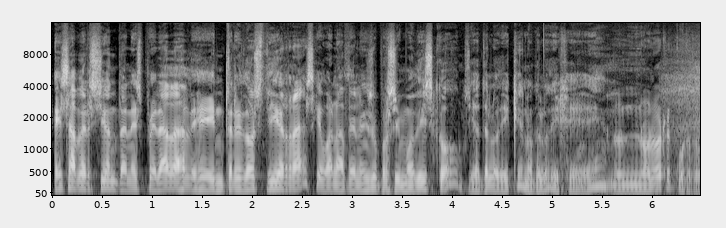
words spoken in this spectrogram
esa versión tan esperada de Entre dos tierras que van a hacer en su próximo disco. Ya te lo dije, no te lo dije, ¿eh? No, no lo recuerdo.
